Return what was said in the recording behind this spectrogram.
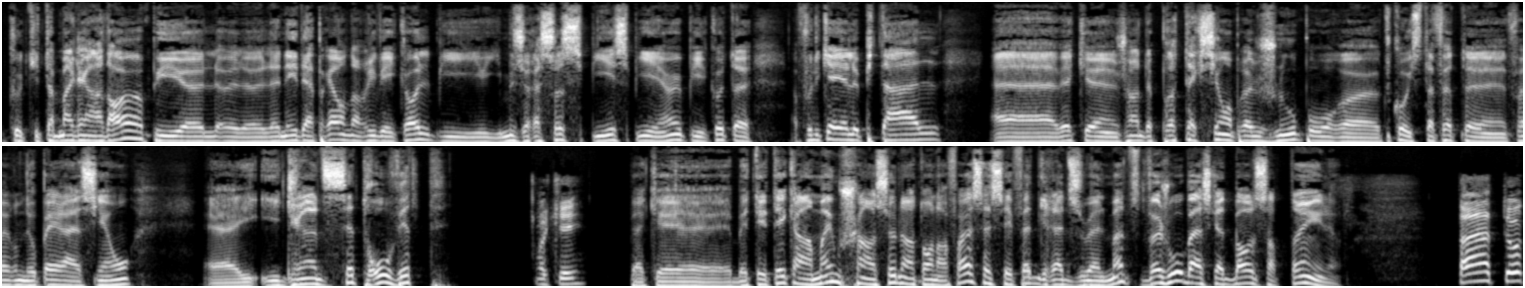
écoute, il était de ma grandeur, puis euh, l'année d'après, on arrive à l'école, puis il mesurait ça 6 pieds, 6 pieds 1, puis écoute, euh, il a fallu qu'il aille à l'hôpital euh, avec un genre de protection après le genou pour, euh, en tout cas, il s'était fait euh, faire une opération. Euh, il, il grandissait trop vite. OK. Fait que, ben, t'étais quand même chanceux dans ton affaire, ça s'est fait graduellement. Tu devais jouer au basketball, certain, là. Pas tout.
